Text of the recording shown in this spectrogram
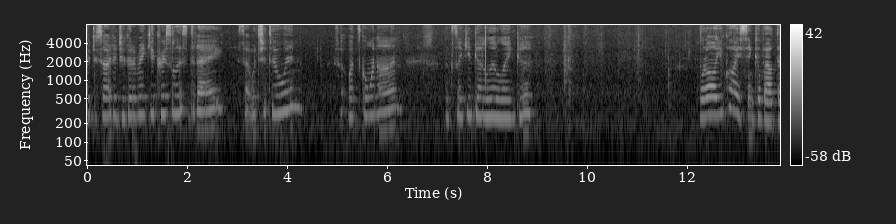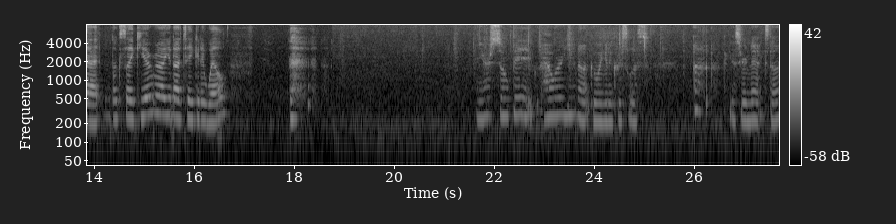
You decided you're gonna make your chrysalis today? Is that what you're doing? Is that what's going on? Looks like you've got a little anchor. What all you guys think about that? Looks like you're uh, you're not taking it well. you're so big. How are you not going in a chrysalis? Uh, I guess you're next, huh?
